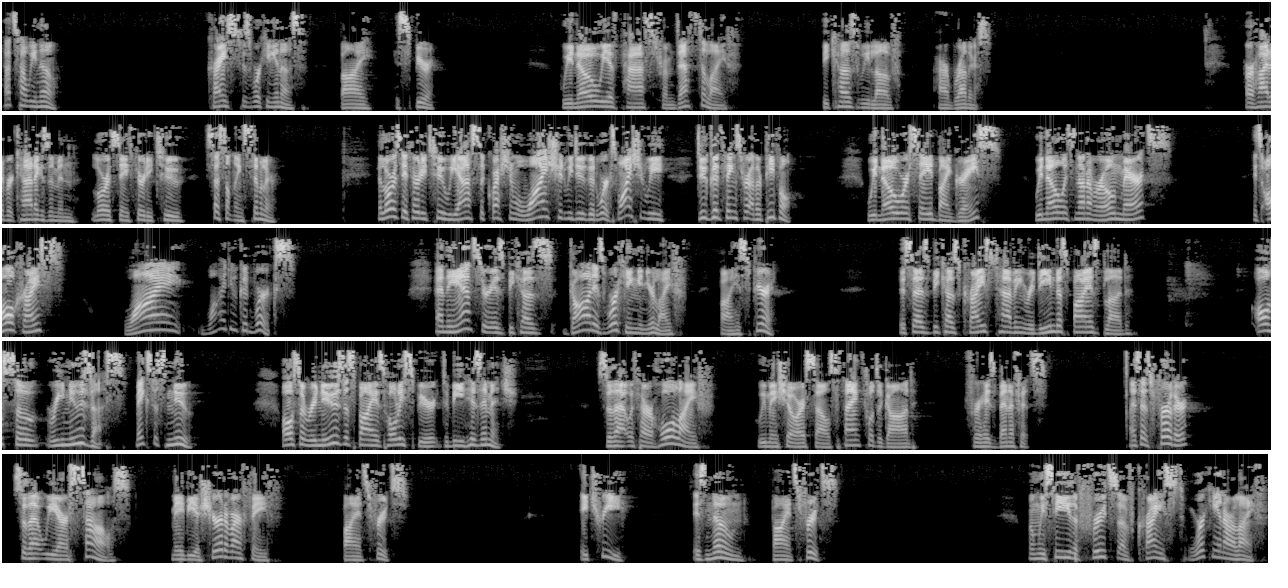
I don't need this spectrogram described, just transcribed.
That's how we know. Christ is working in us by His Spirit. We know we have passed from death to life because we love our brothers. Our Heidelberg Catechism in Lord's Day 32 says something similar. In Lord's Day 32, we ask the question, well, why should we do good works? Why should we do good things for other people? We know we're saved by grace. We know it's none of our own merits. It's all Christ. Why, why do good works? And the answer is because God is working in your life by His Spirit. It says, because Christ having redeemed us by His blood, also renews us, makes us new. Also renews us by His Holy Spirit to be His image. So that with our whole life, we may show ourselves thankful to God for His benefits. It says further, so that we ourselves may be assured of our faith by its fruits. A tree is known by its fruits. When we see the fruits of Christ working in our life,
